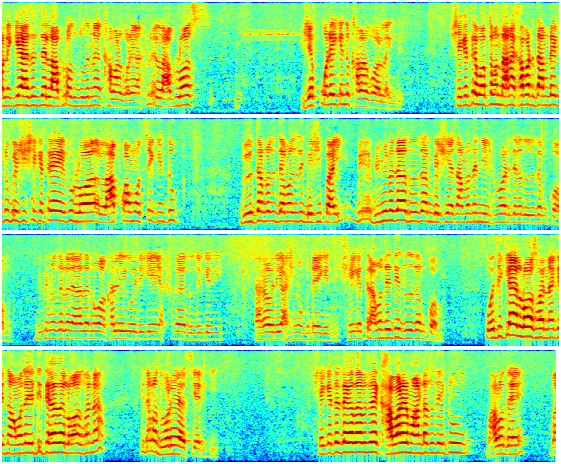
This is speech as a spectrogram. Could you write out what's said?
অনেকে আছে যে লাভ লস বোঝে না, খামার করে। আসলে লাভ লস হিসাব করেই কিন্তু খামার করা লাগবে। সেক্ষেত্রে বর্তমান দানা খাবারের দামটা একটু বেশি, সেক্ষেত্রে একটু লাভ কম হচ্ছে, কিন্তু দুধের দামটা যদি আমরা যদি বেশি পাই বিভিন্ন জায়গায় দুধের দাম বেশি আছে, আমাদের নীলফামারী জেলায় দুধের দাম কম। বিভিন্ন জেলায় দেখা যায় নোয়াখালী, ওইদিকে একশো টাকা দুধের কেজি, ঢাকার ওইদিকে আশি, নব্বই টাকা কেজি। সেই ক্ষেত্রে আমাদের এদিকে দুধের দাম কম। ওইদিকে আর লস হয় না, কিন্তু আমাদের এদিকে দেখা যায় লস হয় না, কিন্তু আমরা ধরে আছি আর কি। সেক্ষেত্রে দেখা যাবে যে খাবারের মানটা যদি একটু ভালো দেয় বা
